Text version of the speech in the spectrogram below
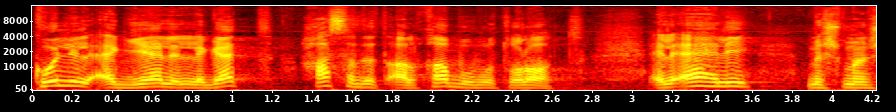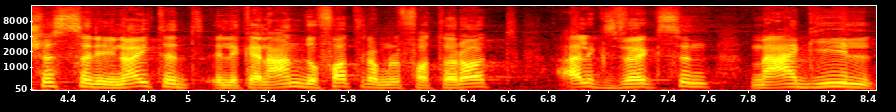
كل الأجيال اللي جت حصدت ألقاب وبطولات. الأهلي مش مانشستر يونايتد اللي كان عنده فترة من الفترات. أليكس فيرجسون معاه جيل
